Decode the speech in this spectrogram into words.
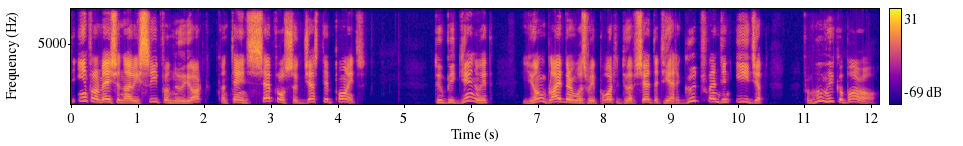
The information I received from New York contains several suggestive points. To begin with, young Bleibner was reported to have said that he had a good friend in Egypt from whom he could borrow.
